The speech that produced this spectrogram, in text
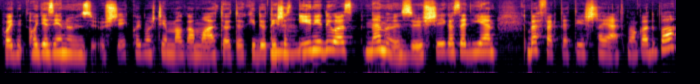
hogy, hogy ez ilyen önzőség, hogy most én magammal töltök időt, és az mhm. én idő az nem önzőség, az egy ilyen befektetés saját magadba,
